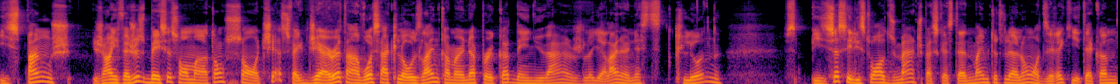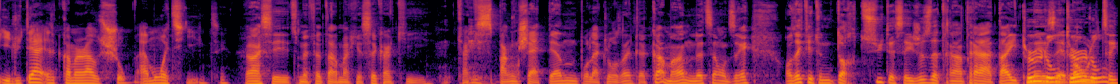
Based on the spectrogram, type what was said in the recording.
Il se penche, genre, il fait juste baisser son menton sur son chest. Fait que Jarrett envoie sa close line comme un uppercut dans les nuages. Là. Il a l'air d'un esti de clown. Puis ça, c'est l'histoire du match, parce que c'était de même tout le long. On dirait qu'il était comme. Il luttait à- comme un house show, à moitié. tu sais. Ouais, c'est, tu m'as fait remarquer ça quand il, quand il se penche à peine pour la close line. Come on, là, tu sais, on dirait, on dirait que t'es une tortue, t'essayes juste de te rentrer à la tête, Turtle, épaules, turtle.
